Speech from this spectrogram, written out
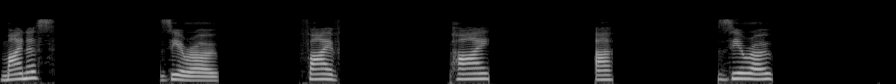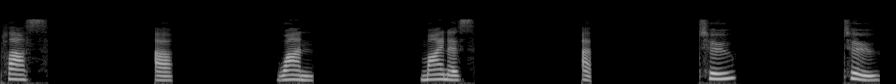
minus zero five pi a zero plus a one minus a two two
